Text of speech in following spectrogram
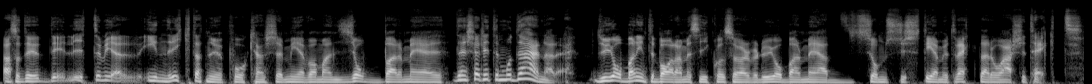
Alltså det, det, är lite mer inriktat nu på kanske mer vad man jobbar med. Den känns lite modernare. Du jobbar inte bara med SQL Server, du jobbar med som systemutvecklare och arkitekt.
